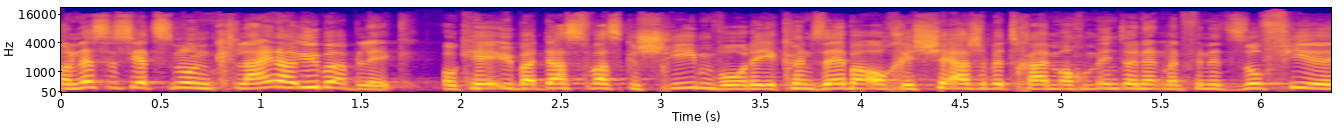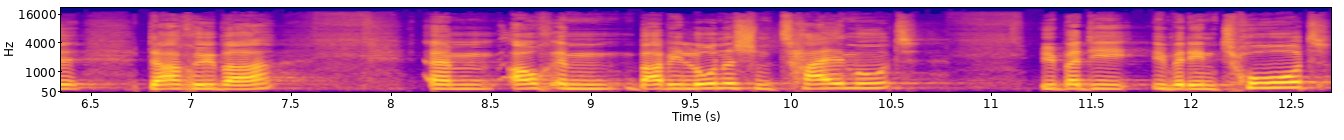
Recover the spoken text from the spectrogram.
und das ist jetzt nur ein kleiner Überblick, okay, über das, was geschrieben wurde. Ihr könnt selber auch Recherche betreiben, auch im Internet. Man findet so viel darüber. Ähm, auch im babylonischen Talmud über, die, über den Tod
